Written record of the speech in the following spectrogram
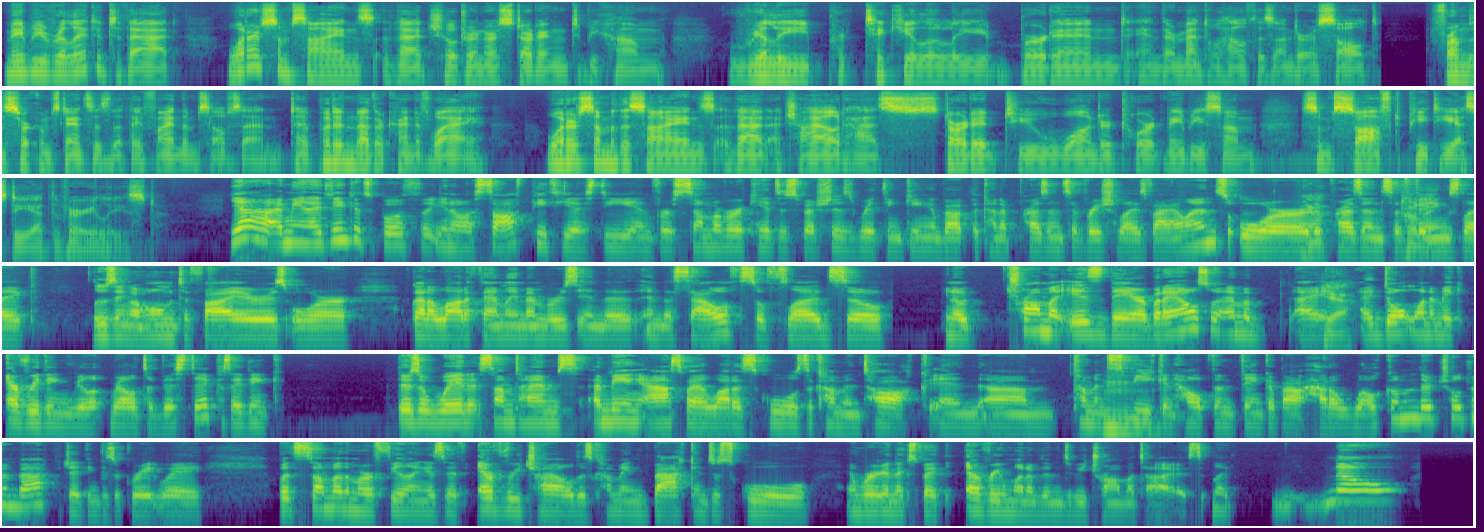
Maybe related to that, what are some signs that children are starting to become really particularly burdened and their mental health is under assault from the circumstances that they find themselves in? To put it another kind of way, what are some of the signs that a child has started to wander toward maybe some some soft PTSD at the very least? Yeah, I mean, I think it's both, you know, a soft PTSD, and for some of our kids, especially as we're thinking about the kind of presence of racialized violence or yeah, the presence of totally. things like losing a home to fires, or I've got a lot of family members in the in the South, so floods. So you know, trauma is there, but I also am a I yeah. I don't want to make everything real, relativistic because I think there's a way that sometimes I'm being asked by a lot of schools to come and talk and um, come and mm. speak and help them think about how to welcome their children back, which I think is a great way. But some of them are feeling as if every child is coming back into school and we're going to expect every one of them to be traumatized. Like, no.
